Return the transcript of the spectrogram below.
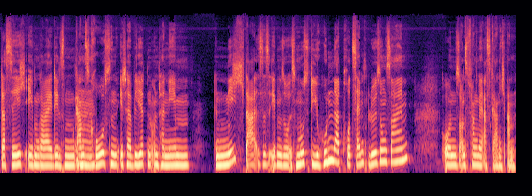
Das sehe ich eben bei diesen ganz mhm. großen etablierten Unternehmen nicht. Da ist es eben so, es muss die 100% Lösung sein. Und sonst fangen wir erst gar nicht an.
